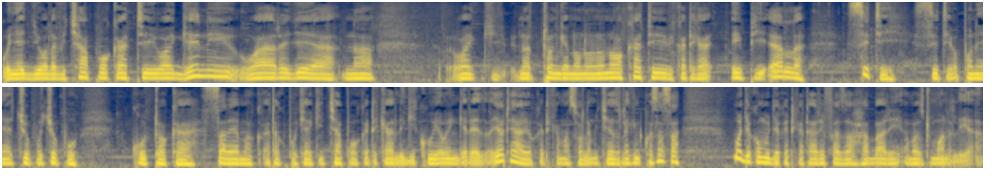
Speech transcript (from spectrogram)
wenyeji wala vichapo wakati wageni warejea na, waki, na tonge nononono wakati katika APL City City waponea chupu chupu kutoka sare ama hata kupokea kichapo katika ligi kuu ya Uingereza. Yote hayo katika masuala ya michezo, lakini kwa sasa moja kwa moja katika taarifa za habari ambazo tumeandalia.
